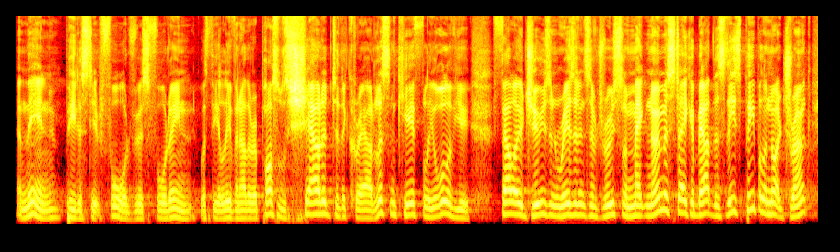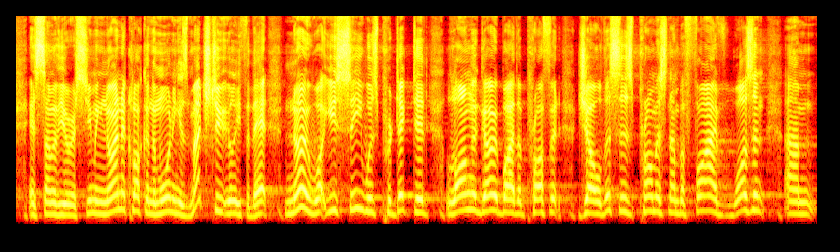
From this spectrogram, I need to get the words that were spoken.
And then Peter stepped forward, verse 14, with the 11 other apostles, shouted to the crowd Listen carefully, all of you, fellow Jews and residents of Jerusalem. Make no mistake about this. These people are not drunk, as some of you are assuming. Nine o'clock in the morning is much too early for that. No, what you see was predicted long ago by the prophet Joel. This is promise number five. Wasn't um,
